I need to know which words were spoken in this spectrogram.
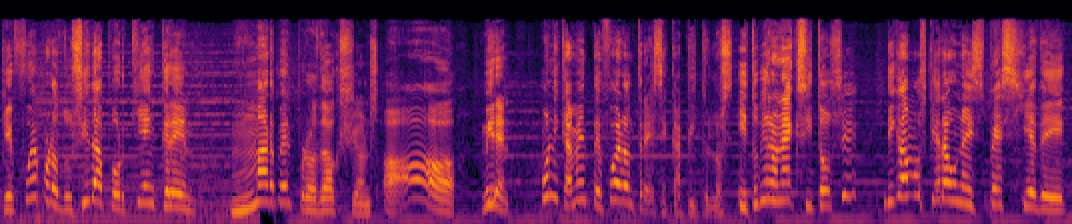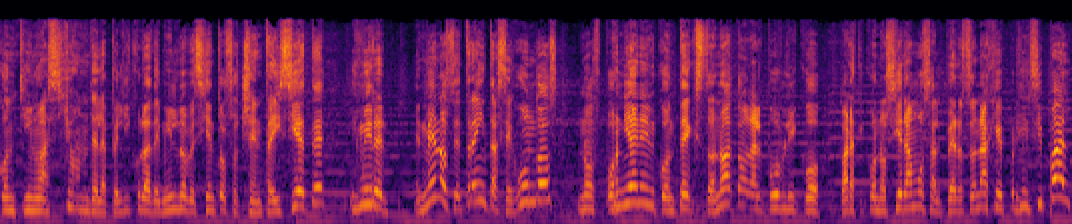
que fue producida por quien creen Marvel Productions. Oh, miren, únicamente fueron 13 capítulos y tuvieron éxito, sí. Digamos que era una especie de continuación de la película de 1987 y miren, en menos de 30 segundos nos ponían en contexto, no a todo el público, para que conociéramos al personaje principal.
